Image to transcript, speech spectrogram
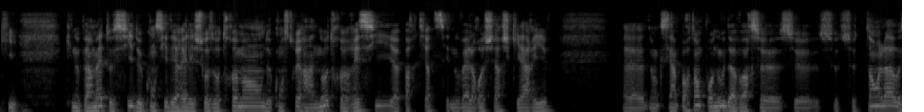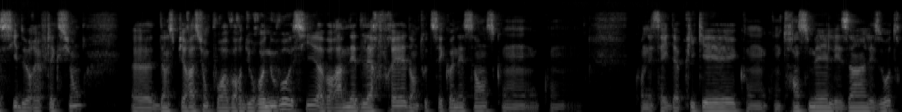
qui nous permettent aussi de considérer les choses autrement, de construire un autre récit à partir de ces nouvelles recherches qui arrivent. Euh, donc c'est important pour nous d'avoir ce, temps-là aussi de réflexion, euh, d'inspiration pour avoir du renouveau aussi, avoir amené de l'air frais dans toutes ces connaissances qu'on essaye d'appliquer, qu'on transmet les uns les autres.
